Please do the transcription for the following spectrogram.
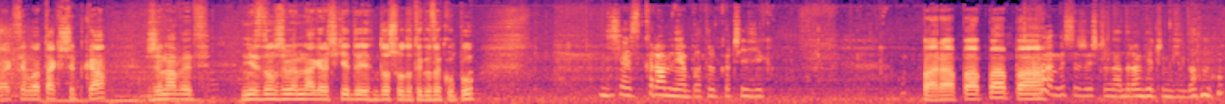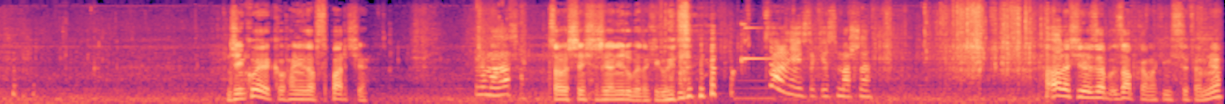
Reakcja była tak szybka, że nawet nie zdążyłem nagrać, kiedy doszło do tego zakupu. Dzisiaj skromnie, bo tylko cheesik. Para pa pa pa. Ale myślę, że jeszcze nadrobię czymś w domu. Dziękuję kochanie za wsparcie. No masz? Całe szczęście, że ja nie lubię takiego jedzenia. Wcale nie jest takie smaczne. Ale się zap- zapcham jakimś syfem, nie?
